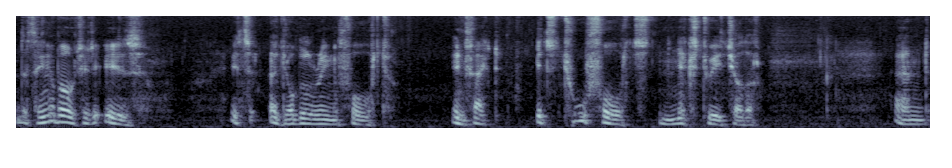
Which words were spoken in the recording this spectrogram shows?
the thing about it is, it's a double ring fort. In fact, it's two forts next to each other. And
